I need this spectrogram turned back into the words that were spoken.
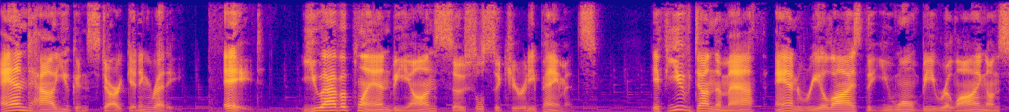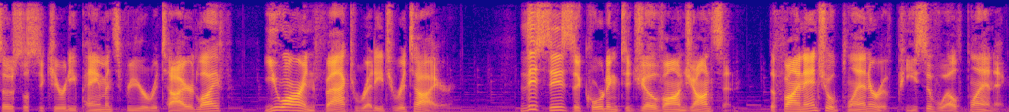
and how you can start getting ready. 8. You have a plan beyond Social Security payments. If you've done the math and realized that you won't be relying on Social Security payments for your retired life, you are in fact ready to retire. This is according to Joe Jovan Johnson, the financial planner of Peace of Wealth Planning.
